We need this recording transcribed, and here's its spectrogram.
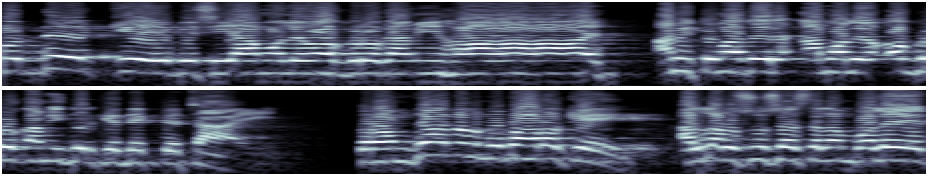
মধ্যে কে বেশি আমলে অগ্রগামী হয়? আমি তোমাদের আমলে অগ্রগামীদেরকে দেখতে চাই। তো রমজানুল মুবারকে আল্লাহ রাসূল বলেন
